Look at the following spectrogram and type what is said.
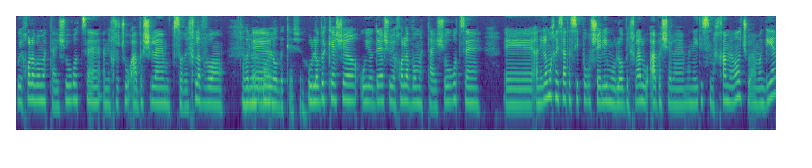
הוא יכול לבוא מתי שהוא רוצה, אני חושבת שהוא אבא שלהם, הוא צריך לבוא. אבל הוא, הוא אה, לא בקשר. הוא לא בקשר, הוא יודע שהוא יכול לבוא מתי שהוא רוצה. אני לא מכניסה את הסיפור שלי מולו בכלל, הוא אבא שלהם. אני הייתי שמחה מאוד שהוא היה מגיע.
